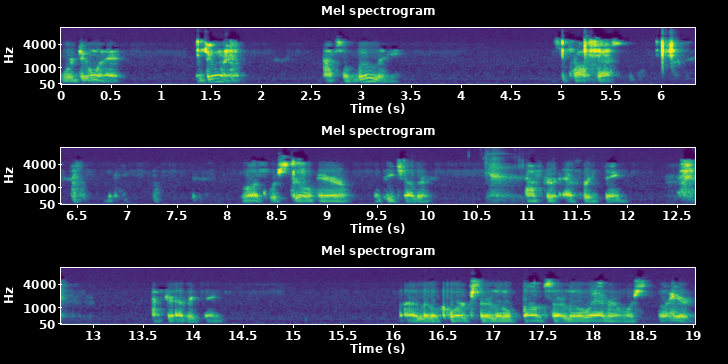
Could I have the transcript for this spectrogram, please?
we're doing it. We're doing it. Absolutely. It's a process. Look, we're still here with each other after everything. After everything. Our little quirks, our little bumps, our little whatever, and we're still here.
